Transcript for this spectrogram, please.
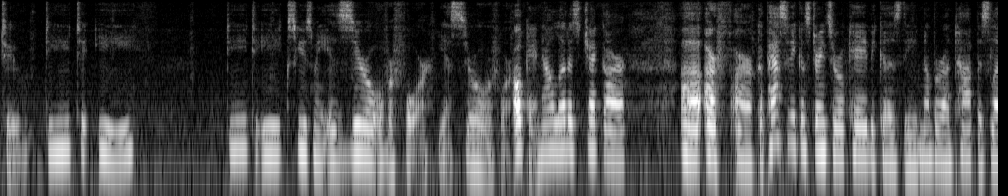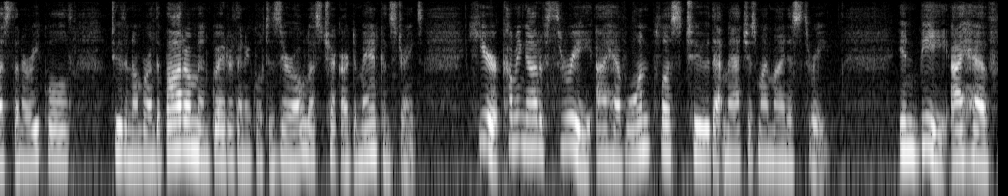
2. D to E, D to E, excuse me, is 0 over 4. Yes, 0 over 4. Okay, now let us check our uh, our, our capacity constraints are okay because the number on top is less than or equal to the number on the bottom and greater than or equal to 0. Let's check our demand constraints. Here, coming out of 3, I have 1 plus 2 that matches my minus 3. In B, I have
